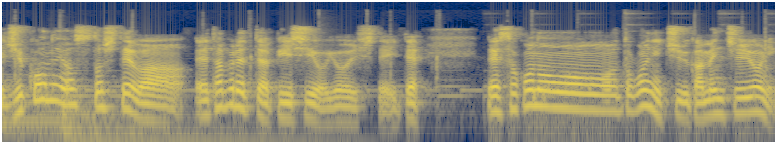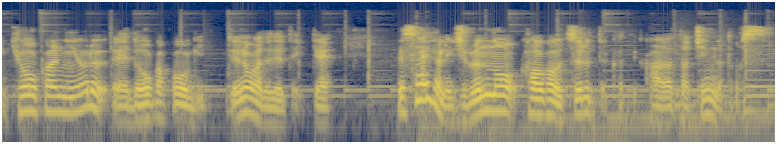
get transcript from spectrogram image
受講の様子としては、タブレットや PC を用意していて、でそこのところに中画面中央に教官による動画講義っていうのが出ていて、で、最後に自分の顔が映るっていう形になってます。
